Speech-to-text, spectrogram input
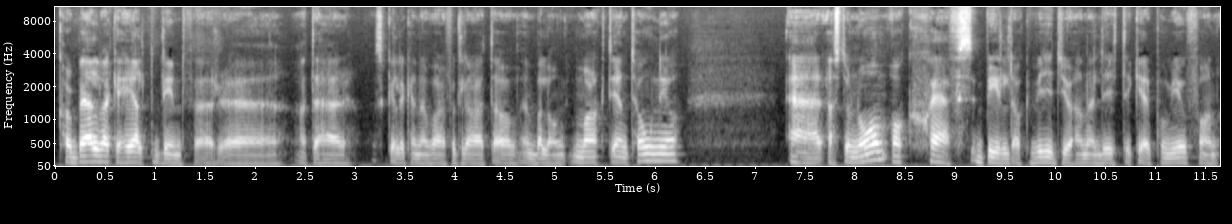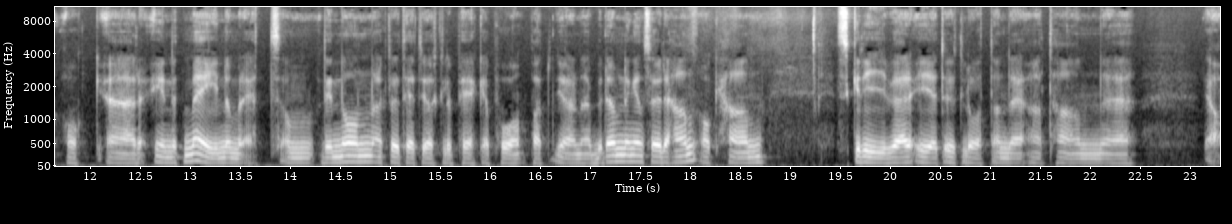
Corbell verkar helt blind för eh, att det här skulle kunna vara förklarat av en ballong. Mark D'Antonio är astronom och chefsbild och videoanalytiker på MUFON och är enligt mig nummer ett. Om det är någon auktoritet jag skulle peka på på att göra den här bedömningen så är det han och han skriver i ett utlåtande att han, eh, ja,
